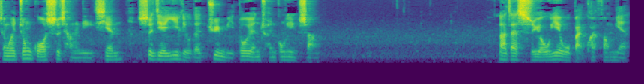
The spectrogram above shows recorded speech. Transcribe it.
成为中国市场领先、世界一流的聚米多元醇供应商。那在石油业务板块方面，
